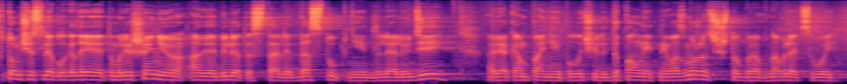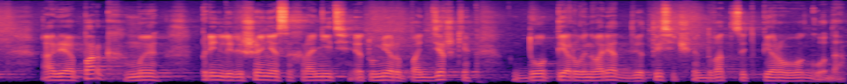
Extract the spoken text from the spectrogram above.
В том числе благодаря этому решению авиабилеты стали доступнее для людей. Авиакомпании получили дополнительные возможности, чтобы обновлять свой авиапарк. Мы приняли решение сохранить эту меру поддержки до 1 января 2021 года.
